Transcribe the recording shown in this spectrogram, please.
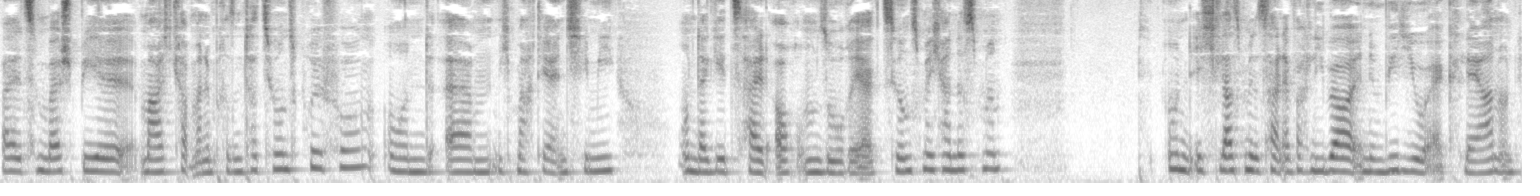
weil zum Beispiel mache ich gerade meine Präsentationsprüfung und ähm, ich mache die ja in Chemie und da geht es halt auch um so Reaktionsmechanismen. Und ich lasse mir das halt einfach lieber in einem Video erklären. Und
